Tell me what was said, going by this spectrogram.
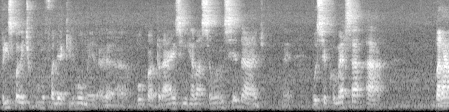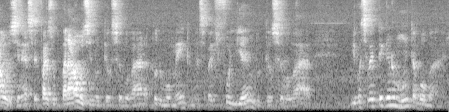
principalmente como eu falei aquele momento, há pouco atrás, em relação à ansiedade. Né? Você começa a browse, né? Você faz o browse no teu celular a todo momento, né? Você vai folheando o teu celular e você vai pegando muita bobagem,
